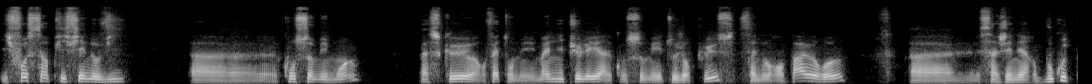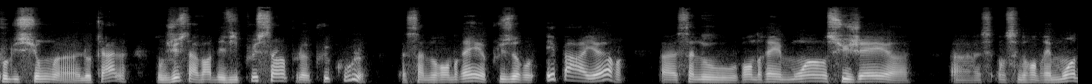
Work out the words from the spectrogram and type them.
il, faut simplifier nos vies, euh, consommer moins, parce que en fait on est manipulé à consommer toujours plus, ça nous rend pas heureux, euh, ça génère beaucoup de pollution euh, locale, donc juste avoir des vies plus simples, plus cool, ça nous rendrait plus heureux. Et par ailleurs, ça nous rendrait moins sujet, euh, euh, ça nous rendrait moins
